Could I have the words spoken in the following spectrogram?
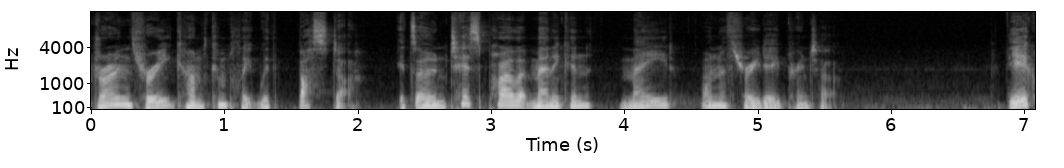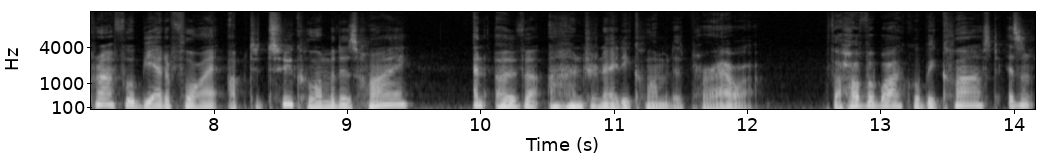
Drone 3 comes complete with Buster, its own test pilot mannequin made on a 3D printer. The aircraft will be able to fly up to 2 kilometers high and over 180 kilometers per hour. The hoverbike will be classed as an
